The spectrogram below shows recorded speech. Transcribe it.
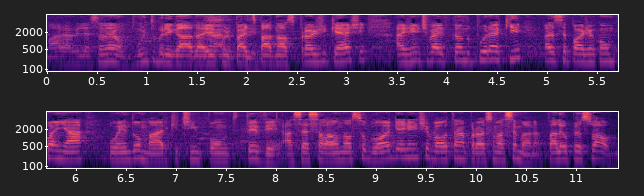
Maravilha, Sandrão. Muito obrigado aí por participar do nosso podcast. A gente vai ficando por aqui, mas você pode acompanhar o endomarketing.tv. Acesse lá o nosso blog e a gente volta na próxima semana. Valeu, pessoal!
